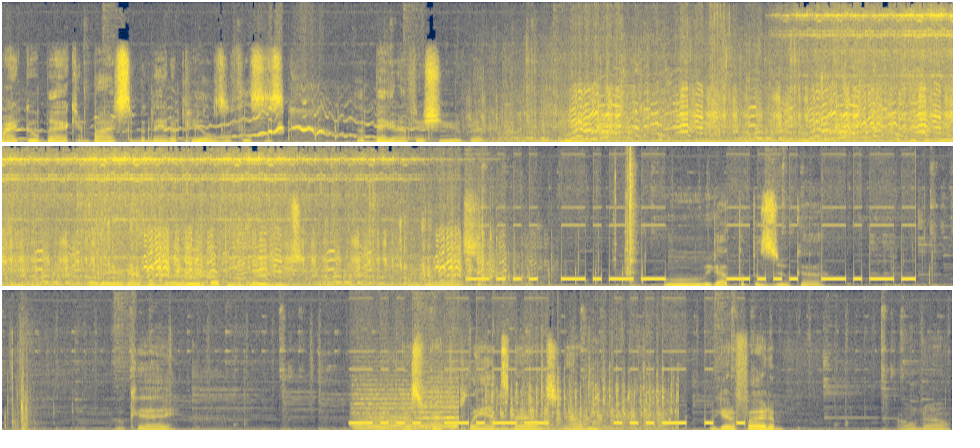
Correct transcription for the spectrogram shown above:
Might go back and buy some banana peels if this is a big enough issue, but Be. Oh, there, I gotta be more worried about these lasers. Anything else? Ooh, we got the bazooka. Okay. I guess we got the plans now, so now we we gotta fight him. Oh no.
